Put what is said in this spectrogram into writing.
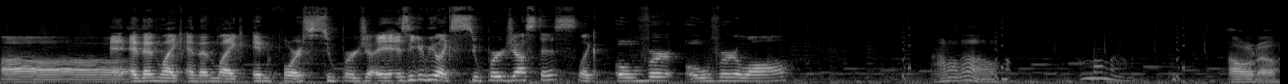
Oh. Uh... And, and, then like, and then like, enforce super. Ju- is he gonna be like super justice? Like over over law? I don't know. I don't know.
